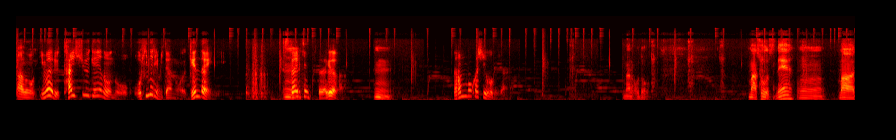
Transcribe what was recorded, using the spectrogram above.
あのいわゆる大衆芸能のおひねりみたいなのが現代にスタイルチェンジしただけだから、うん、なんもおかしいことじゃない。なるほど。まあそうですね。うん。まあ、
